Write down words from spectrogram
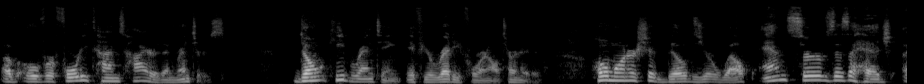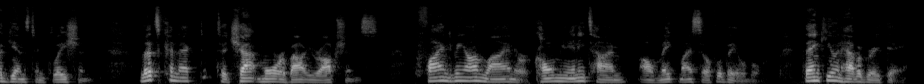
of over 40 times higher than renters. Don't keep renting if you're ready for an alternative. Homeownership builds your wealth and serves as a hedge against inflation. Let's connect to chat more about your options. Find me online or call me anytime. I'll make myself available. Thank you and have a great day.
